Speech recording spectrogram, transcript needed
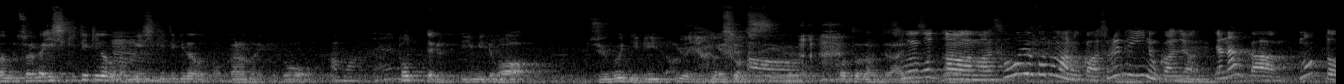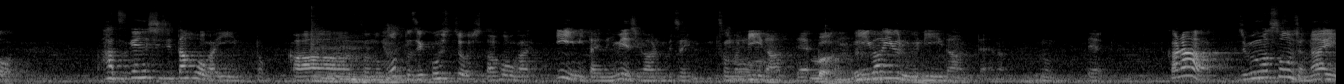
なんでそれが意識的なのかうん。無意識的なのかわからないけど、あまあね。取ってるっていう意味では十分にリーダーって言えてるっていうことなんじゃないそういうこですか、ね、とああまあそういうことなのか。それでいいのかじゃあ、うん。いやなんかもっと発言した方がいいとか、うん。そのもっと自己主張した方がいいみたいなイメージがある別に。そのリーダーって、まあね。いわゆるリーダーみたいなのって。から自分はそうじゃない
